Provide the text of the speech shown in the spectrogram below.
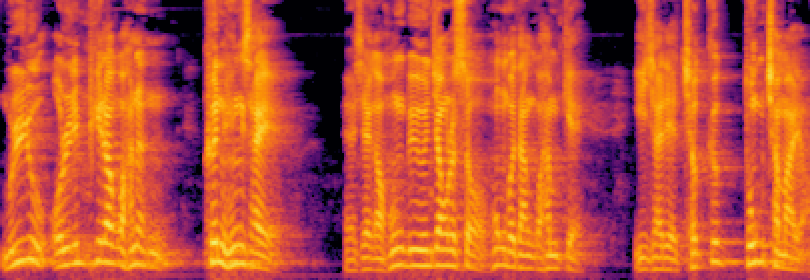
물류 올림픽이라고 하는 큰 행사에 제가 홍보위원장으로서 홍보단과 함께 이 자리에 적극 동참하여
